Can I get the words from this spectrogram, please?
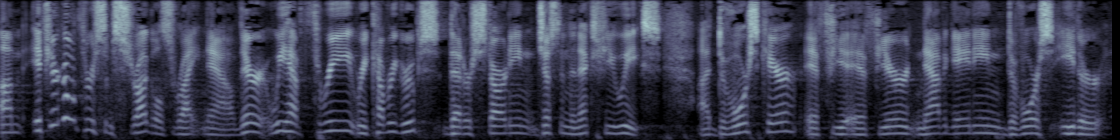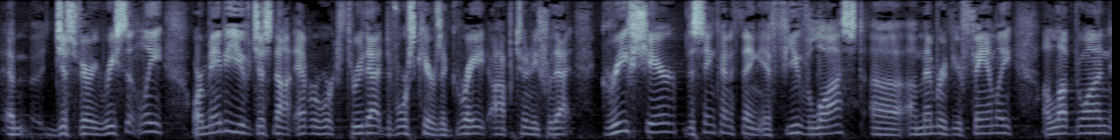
Um, if you're going through some struggles right now, there we have three recovery groups that are starting just in the next few weeks. Uh, divorce care, if you if you're navigating divorce either um, just very recently or maybe you've just not ever worked through that, divorce care is a great opportunity for that. Grief share, the same kind of thing. If you've lost uh, a member of your family, a loved one,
